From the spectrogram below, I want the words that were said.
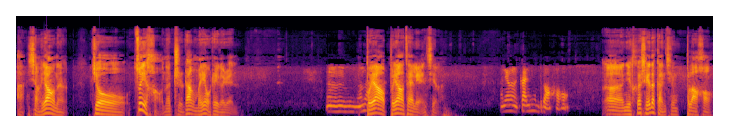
啊，想要呢，就最好呢，只当没有这个人，不要不要再联系了。俺两个感情不大好，呃，你和谁的感情不老好？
